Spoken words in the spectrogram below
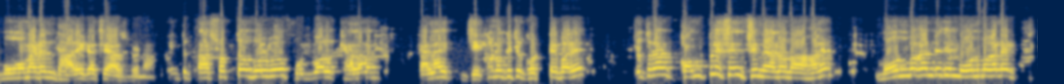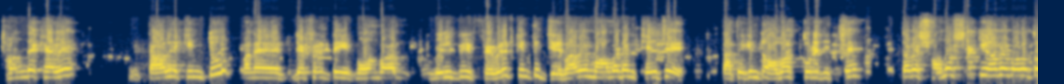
মোহামেডান ধারে কাছে আসবে না। কিন্তু তা সত্ত্বেও বলব, ফুটবল খেলা, খেলায় যে কোনো কিছু ঘটতে পারে। সুতরাং কমপ্লেসেন্সি যেন না হয়, মোহনবাগান যদি মোহনবাগানের ছন্দে খেলে তাহলে কিন্তু মানে definitely Mohun Bagan will be favourite কিন্তু যেভাবে মোহামেডান খেলছে, তাতে কিন্তু অবাক করে দিচ্ছে। তবে সমস্যা কি হবে বলতো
